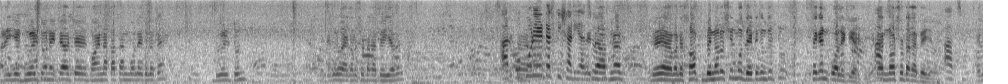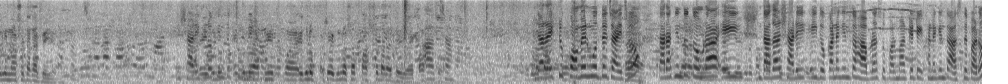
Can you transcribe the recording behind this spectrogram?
আর এই যে ডুয়েল টোন এটা হচ্ছে গয়না কাতান বলে এগুলোকে। Dual tone. এগুলো এগারোশো টাকা পেয়ে যাবে। আর ওপরে এটা কি শাড়ি আছে? এটা আপনার মানে সফট বেনারসির মধ্যে এটা কিন্তু একটু সেকেন্ড কোয়ালিটি আর কি। এটা নশো টাকা পেয়ে যাবে। আচ্ছা। এগুলো নশো টাকা পেয়ে যাবে। এই শাড়িগুলো কিন্তু এগুলো আপনি এগুলো এগুলো সব পাঁচশো টাকা পেয়ে যাবে আচ্ছা। যারা একটু কমের মধ্যে চাইছো হ্যাঁ। তারা কিন্তু তোমরা এই দাদার শাড়ি এই দোকানে কিন্তু হাবড়া সুপার মার্কেটে এখানে কিন্তু আসতে পারো।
